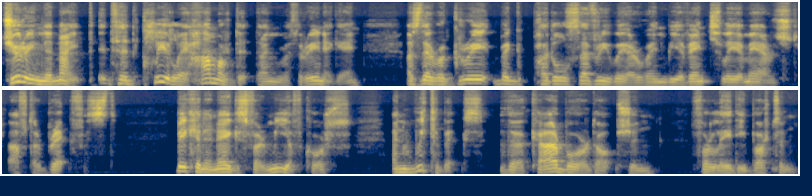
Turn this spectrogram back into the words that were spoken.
During the night, it had clearly hammered it down with rain again, as there were great big puddles everywhere when we eventually emerged after breakfast. Bacon and eggs for me, of course, and Weetabix, the cardboard option, for Lady Burton.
